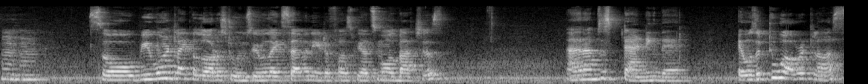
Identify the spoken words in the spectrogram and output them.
Mm-hmm. So we weren't like a lot of students. We were like seven, eight of us. We had small batches, and I'm just standing there. It was a two-hour class,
